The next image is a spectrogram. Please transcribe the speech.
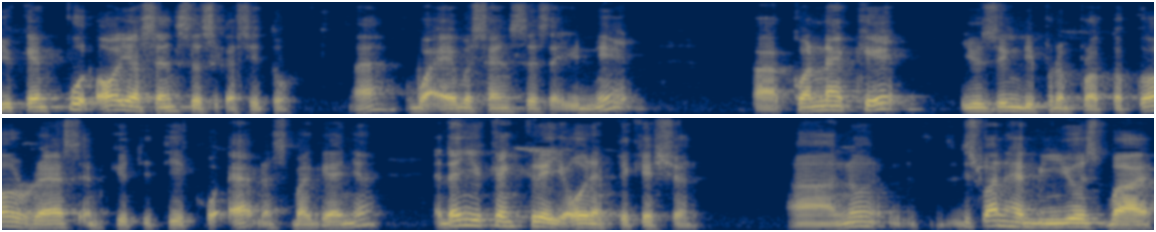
You can put all your sensors kat situ. Uh, whatever sensors that you need, uh, connect it using different protocol, REST, MQTT, Core App dan sebagainya. And then you can create your own application. Uh, no, this one has been used by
